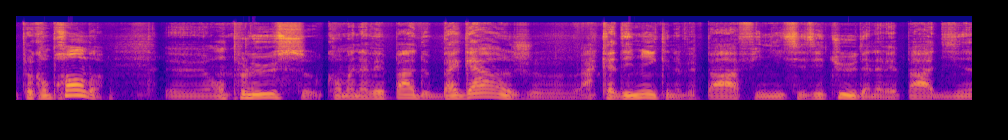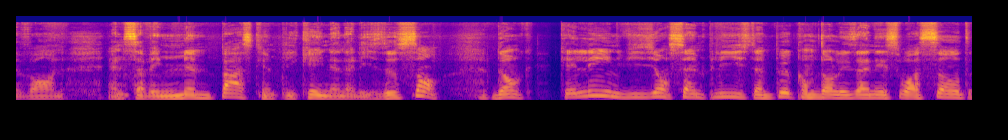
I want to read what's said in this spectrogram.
peut comprendre. Euh, en plus, comme elle n'avait pas de bagage euh, académique, elle n'avait pas fini ses études, elle n'avait pas 19 ans, elle ne savait même pas ce qu'impliquait une analyse de sang. Donc, qu'elle ait une vision simpliste, un peu comme dans les années 60,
